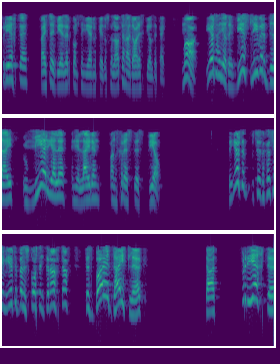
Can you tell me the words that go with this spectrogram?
vreugde by sy wederkoms en heerlikheid. Ons later na daardie gedeelte kyk. Maar die eerste gedeelte, wees liewer bly hoe meer julle in die lyding van Christus deel. Die eerste soos ek gesê, my eerste punt is kort en kragtig. Dis baie duidelik dat vreugde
